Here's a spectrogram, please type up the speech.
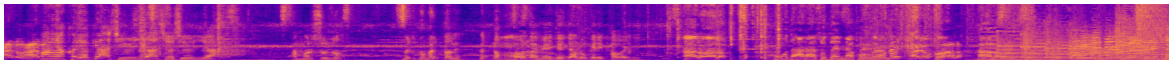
હાલો હાલો. ભાણિયા ખાયા ક્યાં? શેરડિયા છે શેરડિયા. આ મરસું જો. બેટકો બેટકો લે બેટકો હવે તો મેથી ચાલુ કરી ખાવાની. હાલો હાલો. હું ધાણા સુધારી નાખું બરાબર? હાલો હાલો. હાલો.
